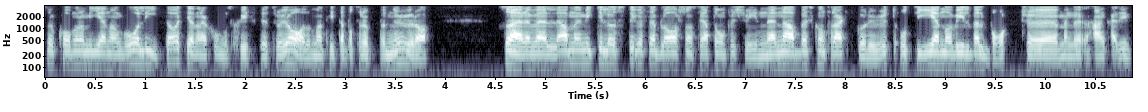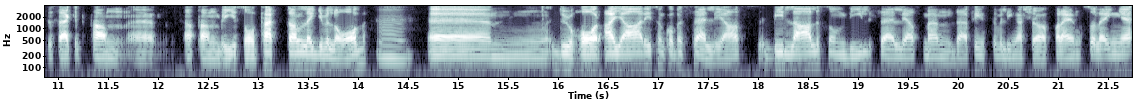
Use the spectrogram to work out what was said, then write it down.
så kommer de genomgå lite av ett generationsskifte tror jag. Om man tittar på truppen nu då så är det väl, ja men Micke Lustig och Seb Larsson säger att de försvinner. Nabbes kontrakt går ut. Otieno vill väl bort, eh, men han kan inte säkert att han, eh, att han blir så. Pertan lägger väl av. Mm. Eh, du har Ayari som kommer säljas. Bilal som vill säljas, men där finns det väl inga köpare än så länge.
